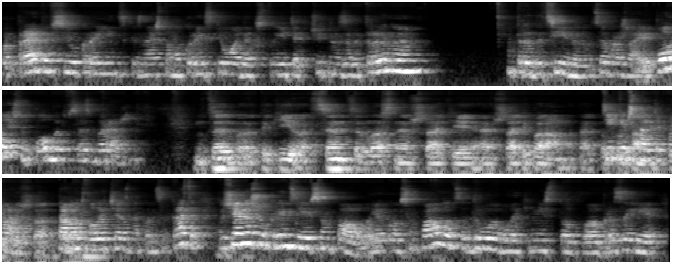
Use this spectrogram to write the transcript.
портрети всі українські, знаєш, там український одяг стоїть як чуть не за вітриною. Традиційно, ну це вражає. І повністю побут, все збережено. Ну, це е, такий акцент, це власне в штаті, е, в штаті Парама, так? Тобто Тільки в штаті штат Там от величезна концентрація. Звичайно, що українці є в Сан-Паулу. Я була в Сан-Паулу, це друге велике місто в Бразилії.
